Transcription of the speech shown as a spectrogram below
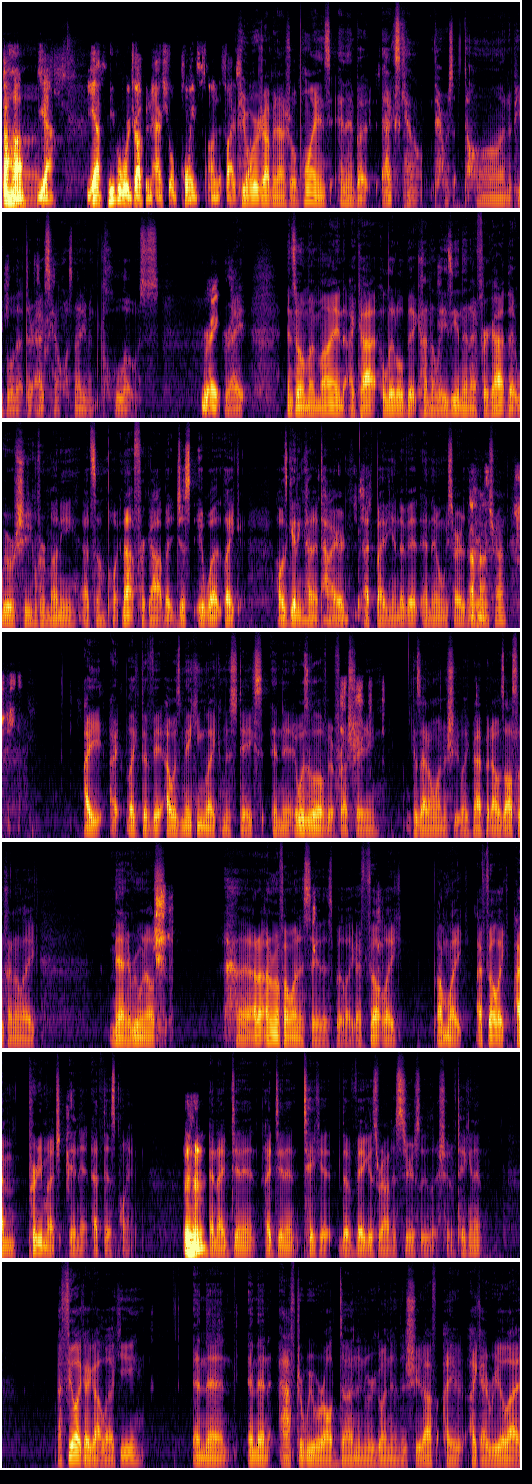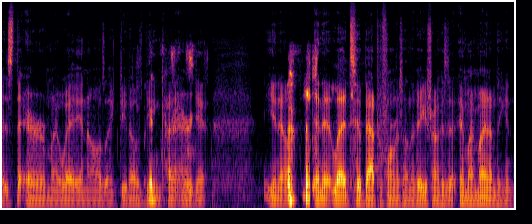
Uh-huh. Uh, yeah. Yeah, people were dropping actual points on the five People spot. were dropping actual points, and then, but X count, there was a ton of people that their X count was not even close. Right. right? And so in my mind, I got a little bit kind of lazy, and then I forgot that we were shooting for money at some point. Not forgot, but just it was like I was getting kind of tired at by the end of it. And then when we started the Uh-huh. Vegas round, I I like the I was making like mistakes, and it, it was a little bit frustrating. because I don't want to shoot like that. But I was also kind of like, man, everyone else. Uh, I don't, I don't know if I want to say this, but like I felt like I'm like I felt like I'm pretty much in it at this point, Mm-hmm. and I didn't I didn't take it the Vegas round as seriously as I should have taken it. I feel like I got lucky, and then and then after we were all done and we were going into the shoot off, I like I realized the error of my way, and I was like, dude, I was being kind of arrogant, you know, and it led to bad performance on the Vegas round because in my mind I'm thinking,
